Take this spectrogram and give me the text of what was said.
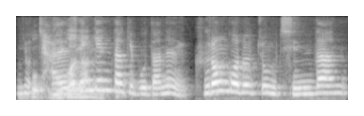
무- 잘? 생긴다기보다는 그런 거를 좀 진단의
